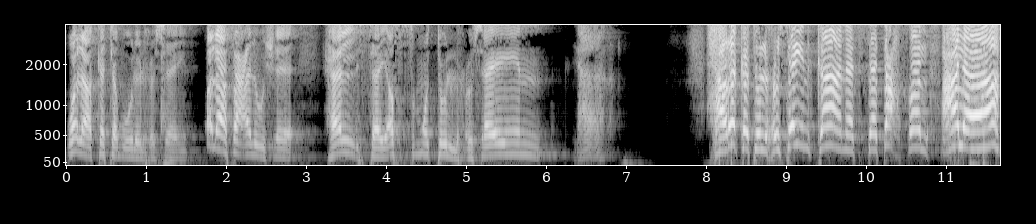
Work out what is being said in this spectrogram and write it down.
ولا كتبوا للحسين ولا فعلوا شيء هل سيصمت الحسين؟ لا. حركة الحسين كانت ستحصل على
